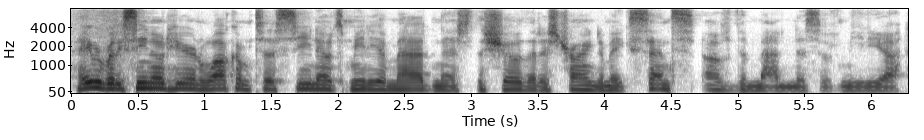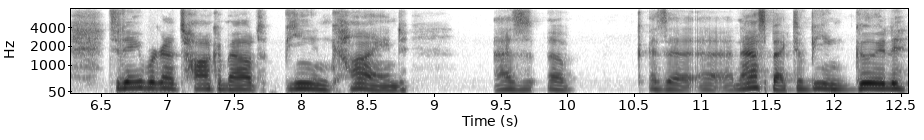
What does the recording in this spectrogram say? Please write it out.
Hey, everybody, C Note here, and welcome to C Notes Media Madness, the show that is trying to make sense of the madness of media. Today, we're going to talk about being kind as a as a, an aspect of being good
